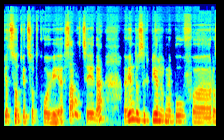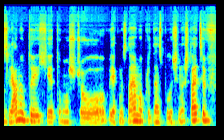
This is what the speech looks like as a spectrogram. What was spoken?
500% санкції, да він до сих пір не був розглянутий, тому що, як ми знаємо, президент Сполучених Штатів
